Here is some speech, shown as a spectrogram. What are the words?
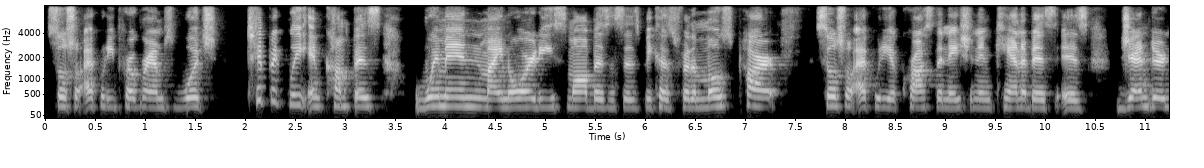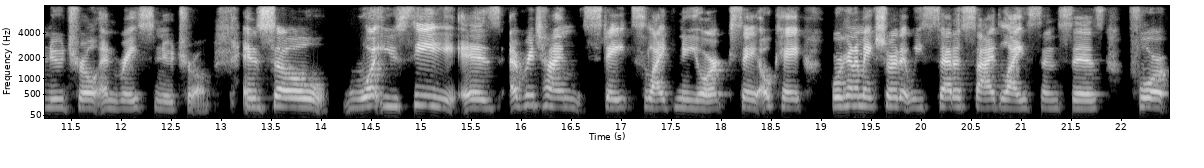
social equity programs, which typically encompass women, minorities, small businesses, because for the most part, social equity across the nation in cannabis is gender neutral and race neutral. And so what you see is every time states like New York say, okay, we're going to make sure that we set aside licenses for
